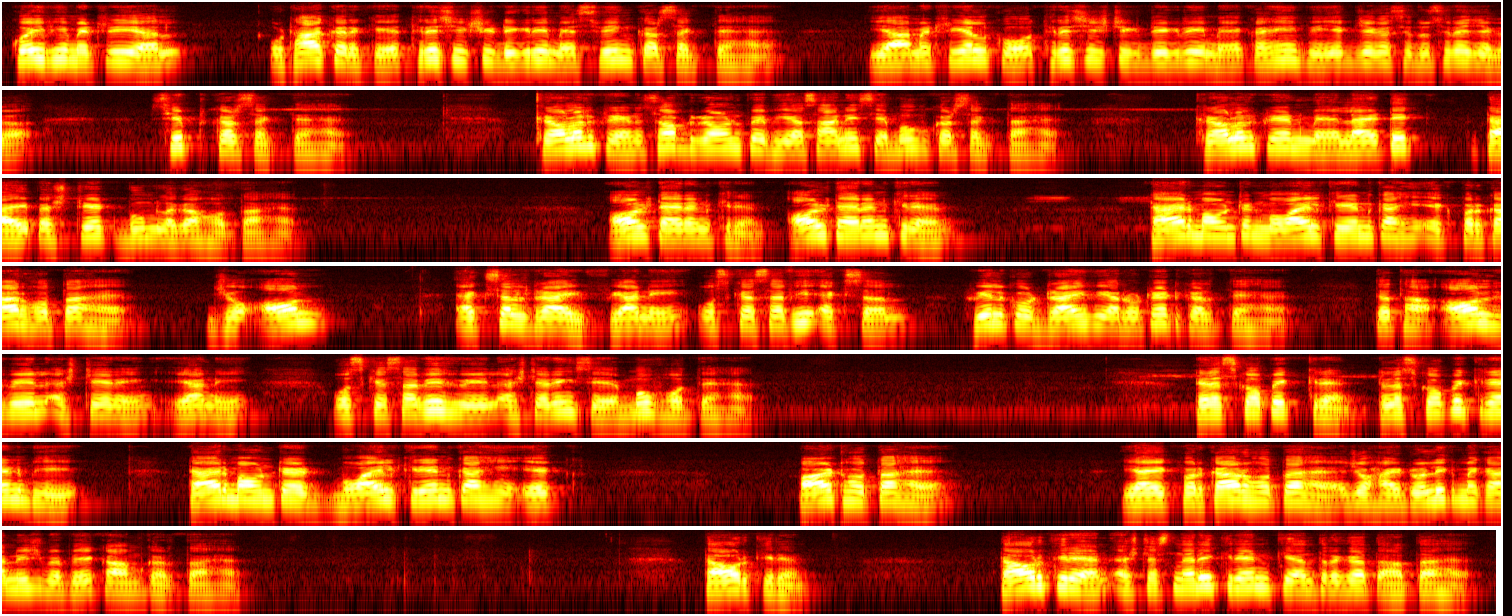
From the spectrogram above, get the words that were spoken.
कोई भी मटेरियल उठा करके 360 डिग्री में स्विंग कर सकते हैं या मटेरियल को 360 डिग्री में कहीं भी एक जगह से दूसरे जगह शिफ्ट कर सकते हैं। क्रॉलर क्रेन सॉफ्ट ग्राउंड पे भी आसानी से मूव कर सकता है। क्रॉलर क्रेन में लाइटिक टाइप स्ट्रेट बूम लगा होता है। All terrain crane, all terrain crane, tyre mounted mobile crane का ही एक प्रकार होता है, जो ऑल एक्सल ड्राइव, यानी उसका सभी एक्सल व्हील को ड्राइव या रोटेट करते हैं, तथा ऑल व्हील स्टेयरिंग, यानी उसके सभी व्हील स्टेयरिंग से मूव होते हैं। टेलीस्कोपिक क्रेन टेलीस्कोपिक क्रेन भी टायर माउंटेड, मोबाइल क्रेन का ही एक पार्ट होता है या एक प्रकार होता है जो हाइड्रोलिक मैकेनिज्म पे काम करता है। Tower crane. Tower crane stationary crane के अंतर्गत आता है,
